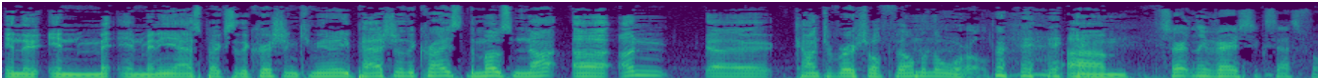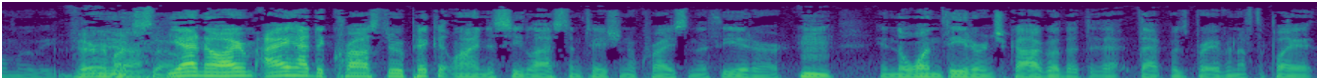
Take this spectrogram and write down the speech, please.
in the in in many aspects of the Christian community, Passion of the Christ, the most not uh, un uh, controversial film in the world. um, Certainly, very successful movie. very Yeah. much so. Yeah, no, I I had to cross through a picket line to see Last Temptation of Christ in the theater, Hmm. in the one theater in Chicago that that, that was brave enough to play it.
